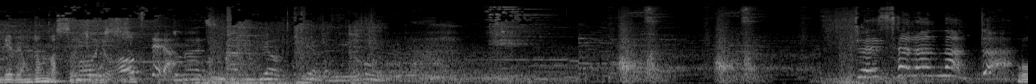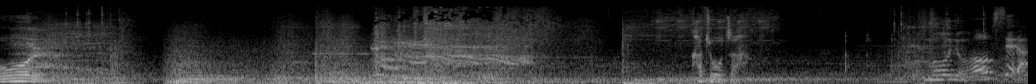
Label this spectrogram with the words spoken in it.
이게 명정 갔어 이제 모두 보시죠 없애라 마지막 역경이 오리라. 되살아났다. 올 가져오자 모두 없애라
